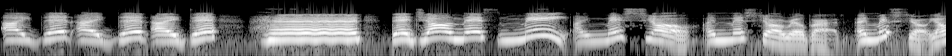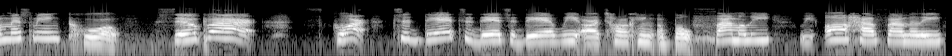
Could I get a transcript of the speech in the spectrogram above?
I did, I did, I did. And did y'all miss me? I missed y'all. I missed y'all real bad. I missed y'all. Y'all missed me? Cool. Super. Score. Today, today, today, we are talking about family. We all have family,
